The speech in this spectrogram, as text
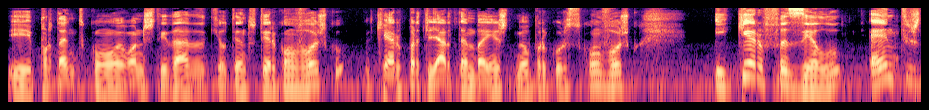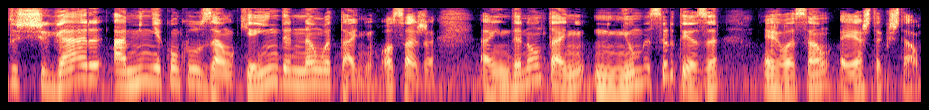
E, portanto, com a honestidade que eu tento ter convosco, quero partilhar também este meu percurso convosco e quero fazê-lo antes de chegar à minha conclusão, que ainda não a tenho. Ou seja, ainda não tenho nenhuma certeza em relação a esta questão.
